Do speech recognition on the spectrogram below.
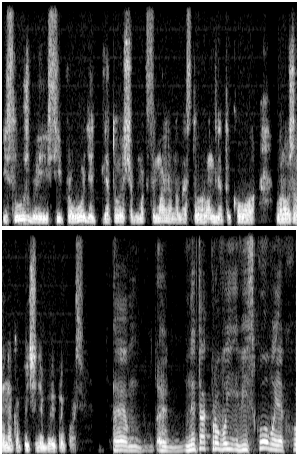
і служби, і всі проводять для того, щоб максимально нанести урон для такого ворожого накопичення боєприпасів. Ем, е, Не так про військово, як е,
